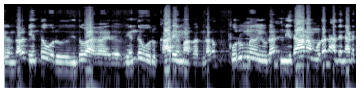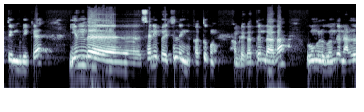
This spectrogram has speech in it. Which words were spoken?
இருந்தாலும் எந்த ஒரு இதுவாக எந்த ஒரு காரியமாக இருந்தாலும் பொறுமையுடன் நிதானமுடன் அதை நடத்தி முடிக்க இந்த சனி பயிற்சியில் நீங்க கத்துக்கணும். அப்படி கத்துண்டாதான் உங்களுக்கு வந்து நல்ல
